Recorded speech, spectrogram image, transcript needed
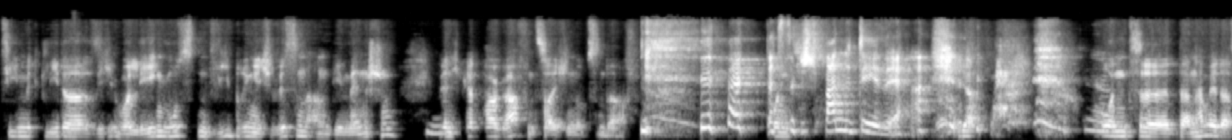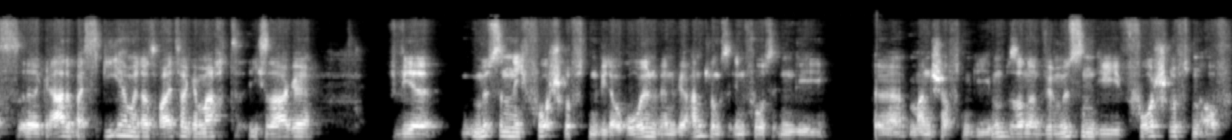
Teammitglieder sich überlegen mussten, wie bringe ich Wissen an die Menschen, mhm. wenn ich kein Paragraphenzeichen nutzen darf. das und, ist eine spannende These, ja. ja. Und äh, dann haben wir das, äh, gerade bei SPI haben wir das weitergemacht. Ich sage, wir müssen nicht Vorschriften wiederholen, wenn wir Handlungsinfos in die äh, Mannschaften geben, sondern wir müssen die Vorschriften auf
